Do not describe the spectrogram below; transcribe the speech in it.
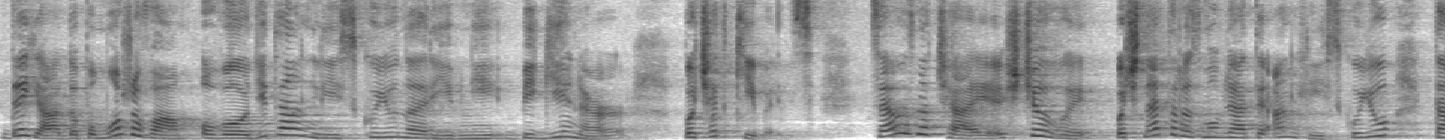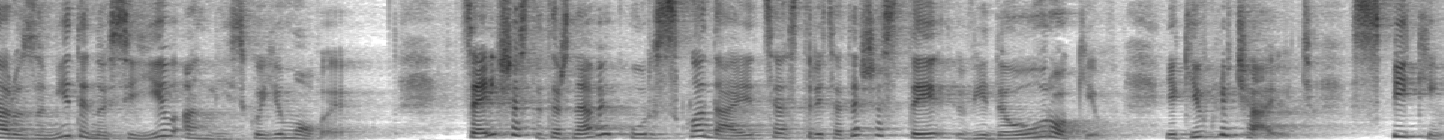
де я допоможу вам оволодіти англійською на рівні beginner початківець. Це означає, що ви почнете розмовляти англійською та розуміти носіїв англійської мови. Цей шеститижневий курс складається з 36 відеоуроків, які включають speaking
